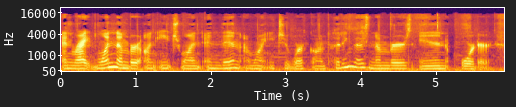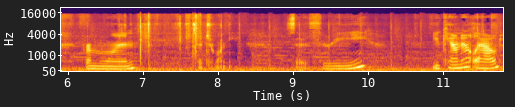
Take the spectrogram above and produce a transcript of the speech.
and write one number on each one and then I want you to work on putting those numbers in order from 1 to 20. So 3, you count out loud,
